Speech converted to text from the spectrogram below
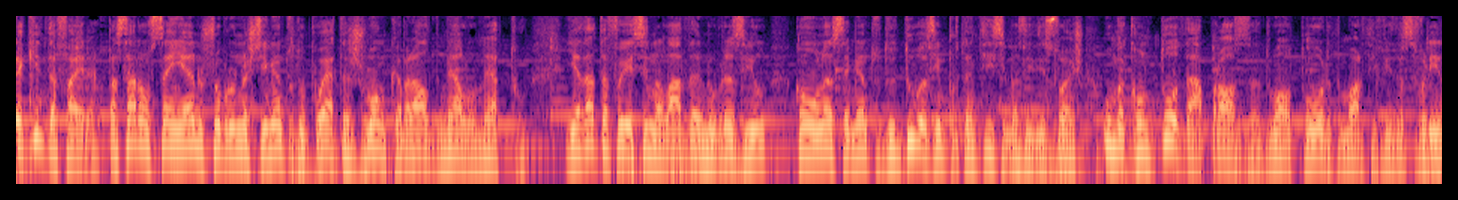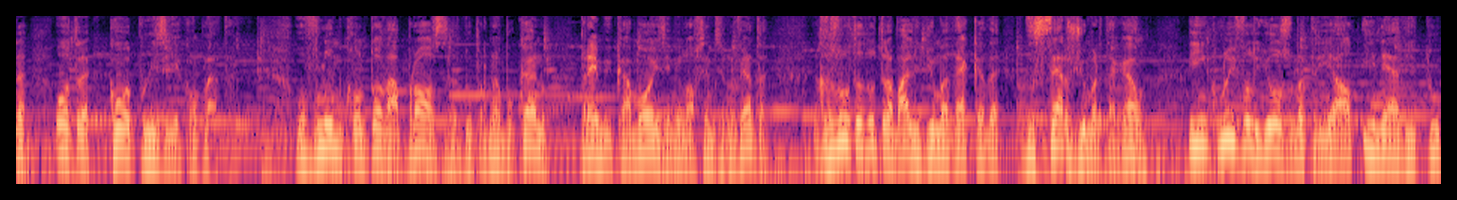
Na quinta-feira, passaram 100 anos sobre o nascimento do poeta João Cabral de Melo Neto e a data foi assinalada no Brasil com o lançamento de duas importantíssimas edições, uma com toda a prosa do autor de Morte e Vida Severina, outra com a poesia completa. O volume com toda a prosa do pernambucano, Prémio Camões em 1990, resulta do trabalho de uma década de Sérgio Martagão e inclui valioso material inédito,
